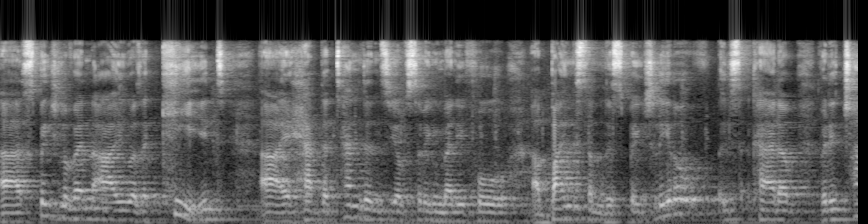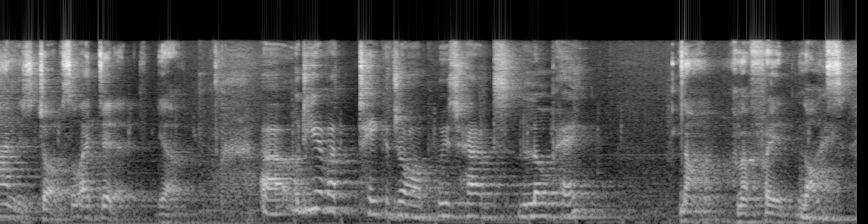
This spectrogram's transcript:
uh, especially when I was a kid. I had the tendency of saving money for uh, buying something, especially, you know, it's kind of very childish job, so I did it, yeah. Uh, would you ever take a job which had low pay? No, I'm afraid not. Why?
